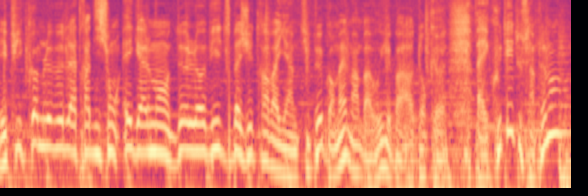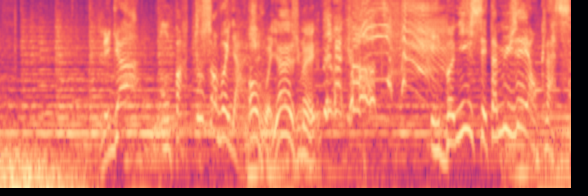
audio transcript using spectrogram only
Et puis comme le veut de la tradition également de Love It, bah, j'ai travaillé un petit peu quand même, hein. bah oui, bah donc, euh, bah écoutez tout simplement. Les gars, on part tous en voyage. En voyage, mais... Des vacances Et Bonnie s'est amusée en classe.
